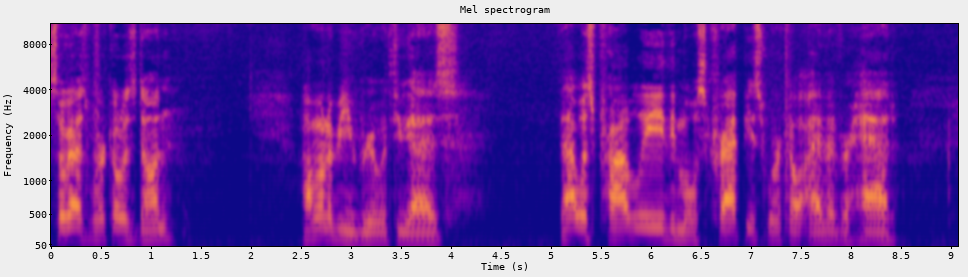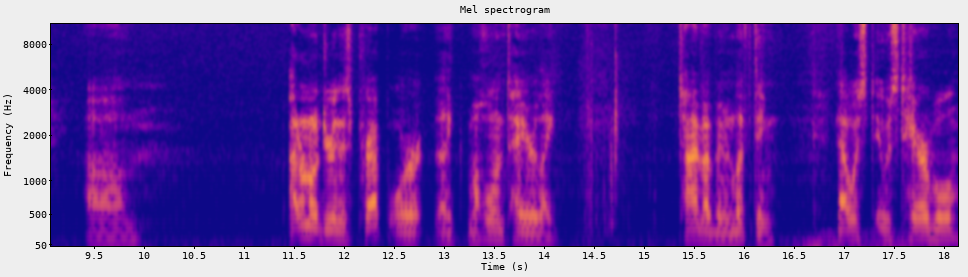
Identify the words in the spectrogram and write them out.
So guys, workout is done. I want to be real with you guys. That was probably the most crappiest workout I've ever had. Um, I don't know during this prep or like my whole entire like time I've been lifting. That was it was terrible.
